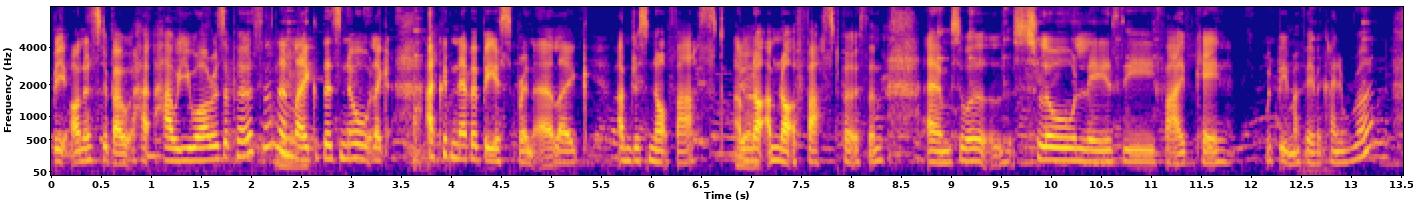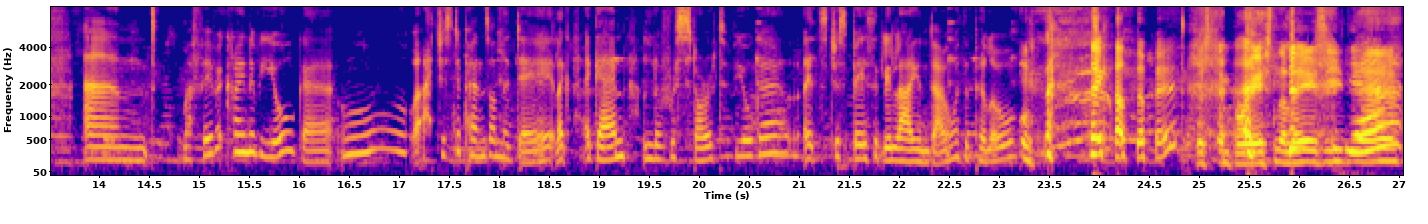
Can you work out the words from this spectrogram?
be honest about ho- how you are as a person. And like there's no like I could never be a sprinter. Like I'm just not fast. I'm Yeah. not. I'm not a fast person. Um. So a slow, lazy 5k would be my favorite kind of run, and my favorite kind of yoga. Oh, well, it just depends on the day. Like again, I love restorative yoga. It's just basically lying down with a pillow. like I love it. Just embracing the lazy. Yeah,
